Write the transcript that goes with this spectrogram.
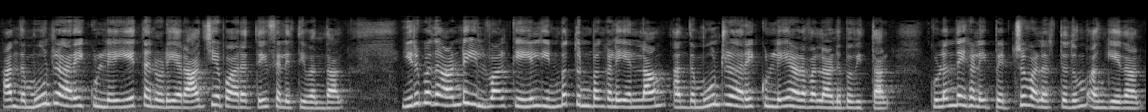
அந்த மூன்று அறைக்குள்ளேயே தன்னுடைய ராஜ்யபாரத்தை செலுத்தி வந்தாள். இருபது ஆண்டு இல்வாழ்க்கையில் இன்பத் துன்பங்களை எல்லாம் அந்த மூன்று அறைக்குள்ளே அவள் அனுபவித்தாள். குழந்தைகளை பெற்று வளர்த்ததும் அங்கேதான்.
